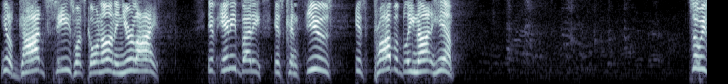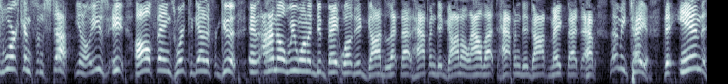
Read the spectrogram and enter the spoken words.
You know, God sees what's going on in your life. If anybody is confused, it's probably not Him. So he's working some stuff. You know, he's he, all things work together for good. And I know we want to debate, well, did God let that happen? Did God allow that to happen? Did God make that to happen? Let me tell you, the end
